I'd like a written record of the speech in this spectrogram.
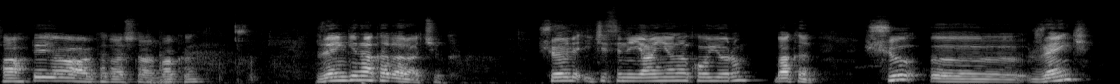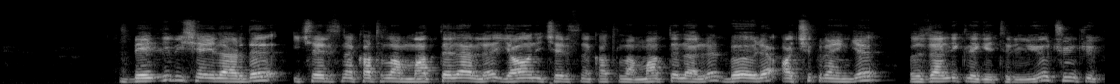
Sahte yağ arkadaşlar bakın. Rengi ne kadar açık. Şöyle ikisini yan yana koyuyorum. Bakın şu e, renk belli bir şeylerde içerisine katılan maddelerle yağın içerisine katılan maddelerle böyle açık renge özellikle getiriliyor. Çünkü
